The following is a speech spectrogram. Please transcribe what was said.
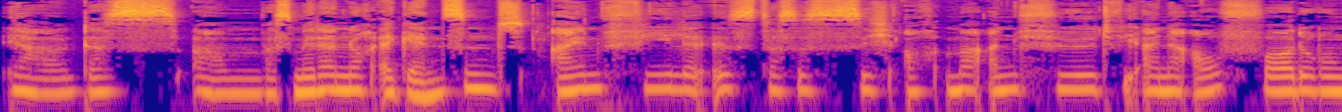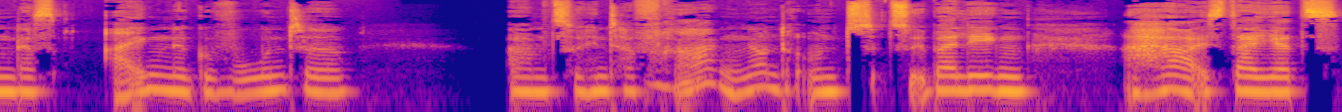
Ja, das, ähm, was mir dann noch ergänzend einfiele, ist, dass es sich auch immer anfühlt wie eine Aufforderung, das eigene Gewohnte ähm, zu hinterfragen ne? und, und zu überlegen, aha, ist da jetzt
